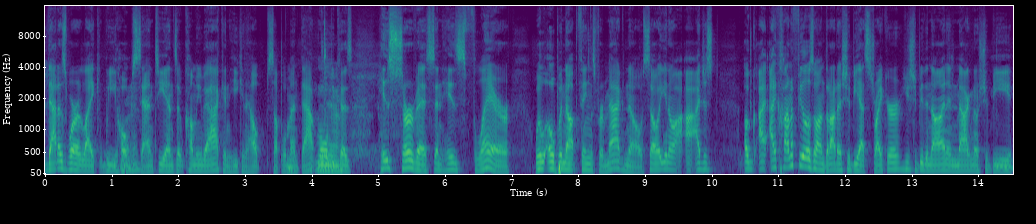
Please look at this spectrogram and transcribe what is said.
That is where like we hope right. Santi ends up coming back and he can help supplement that role yeah. because his service and his flair will open up things for Magno. So you know, I, I just I, I kind of feel as though Andrade should be at striker. He should be the nine, and Magno should be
